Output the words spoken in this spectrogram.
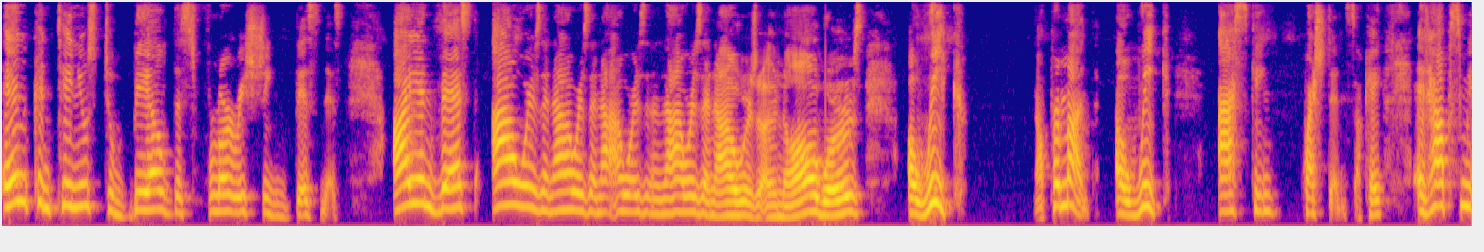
and continues to build this flourishing business. I invest hours and hours and hours and hours and hours and hours a week, not per month, a week asking questions. Okay. It helps me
